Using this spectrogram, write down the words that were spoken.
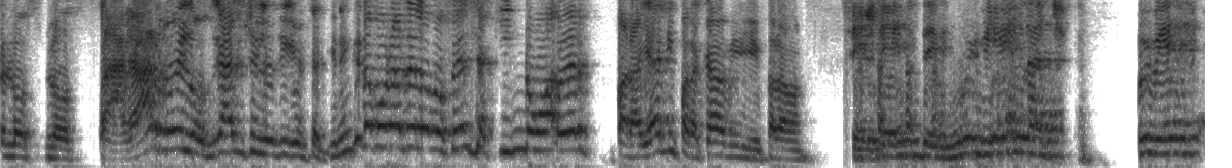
los, los agarro y los gancho y les digo, se tienen que enamorar de la docencia, aquí no va a haber para allá ni para acá, ni para Excelente, muy bien, Lacho. Muy bien.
